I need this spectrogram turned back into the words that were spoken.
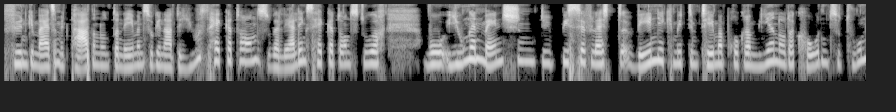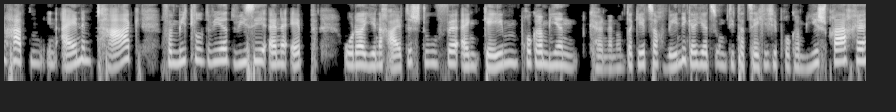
führen gemeinsam mit Partnern und Unternehmen sogenannte Youth Hackathons oder Lehrlingshackathons durch, wo jungen Menschen, die bisher vielleicht wenig mit dem Thema Programmieren oder Coden zu tun hatten, in einem Tag vermittelt wird, wie sie eine App oder je nach Altersstufe ein Game programmieren können. Und da geht es auch weniger jetzt um die tatsächliche Programmiersprache,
